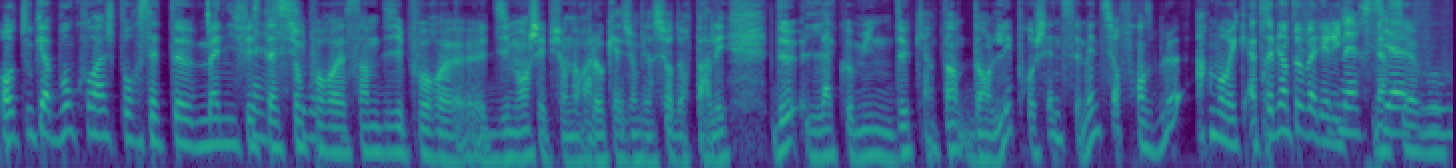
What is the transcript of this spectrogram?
En tout cas, bon courage pour cette euh, manifestation Merci pour euh, samedi et pour euh, dimanche. Et puis, on aura l'occasion, bien sûr, de reparler de la commune de Quintin dans les prochaines semaines sur France Bleu Armorique. À très bientôt, Valérie. Merci, à, vous.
